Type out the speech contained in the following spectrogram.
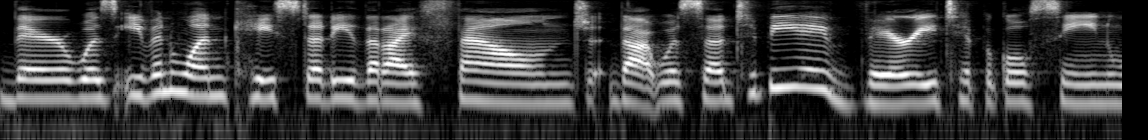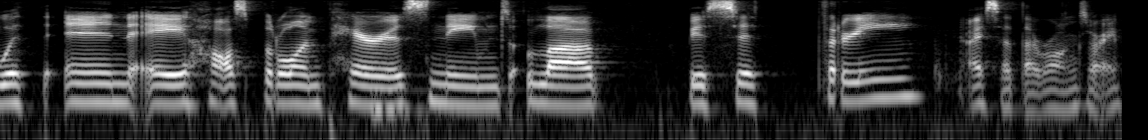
There was even one case study that I found that was said to be a very typical scene within a hospital in Paris named La Bicêtre. I said that wrong, sorry.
